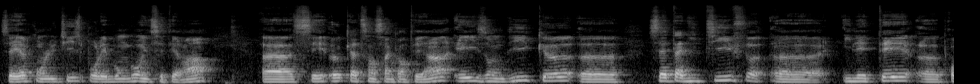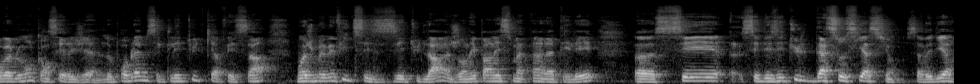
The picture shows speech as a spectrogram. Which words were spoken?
c'est-à-dire qu'on l'utilise pour les bonbons, etc. Euh, c'est E451 et ils ont dit que euh, cet additif, euh, il était probablement cancérigène. Le problème, c'est que l'étude qui a fait ça, moi je me méfie de ces études-là, j'en ai parlé ce matin à la télé, c'est des études d'association. Ça veut dire,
